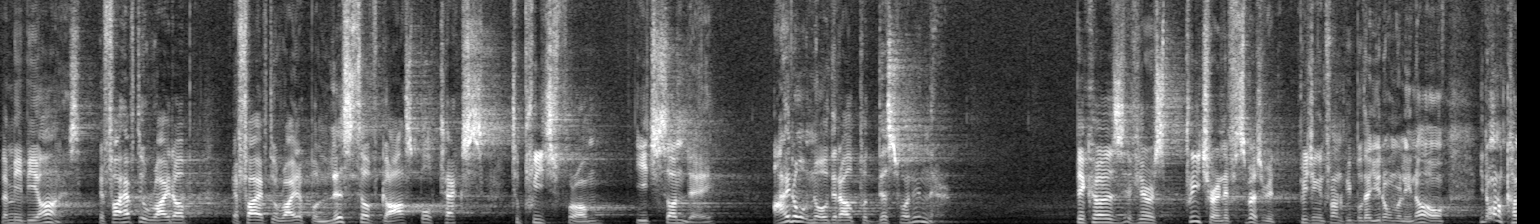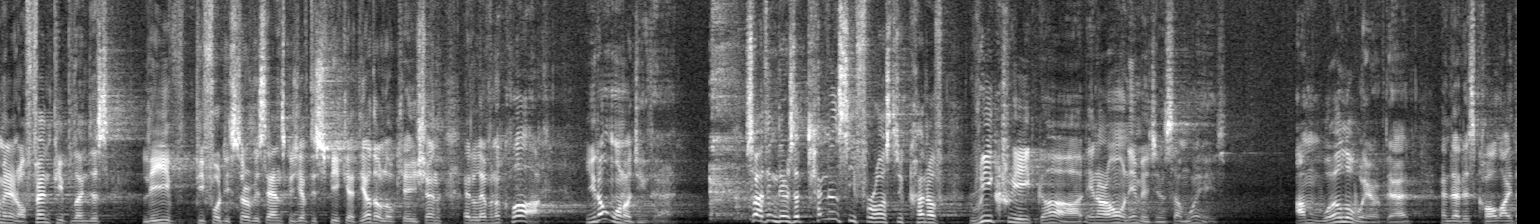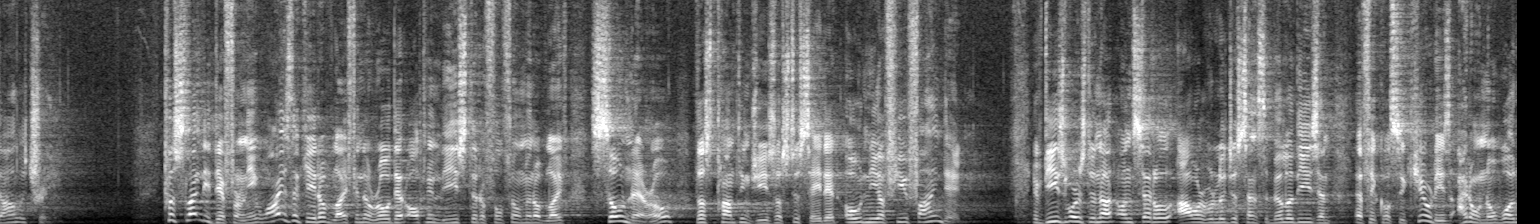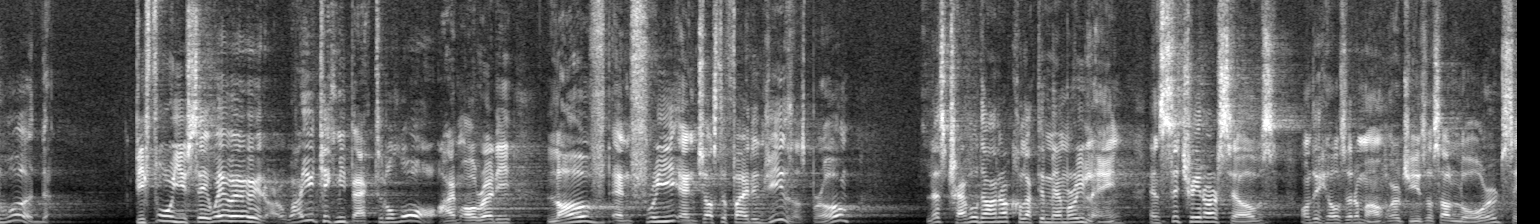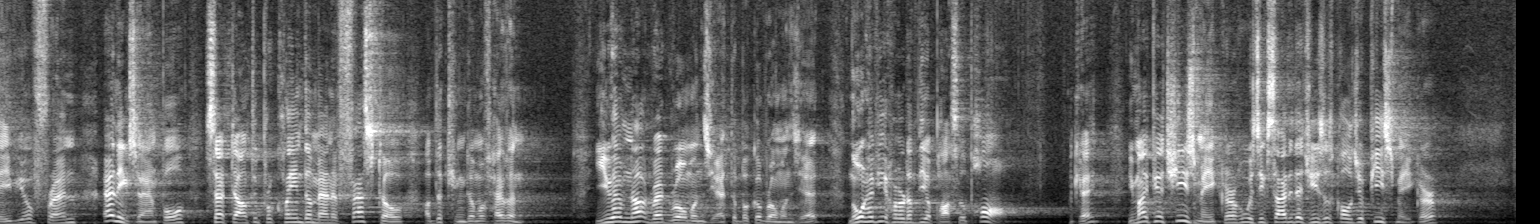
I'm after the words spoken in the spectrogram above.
let me be honest. If I have to write up if I have to write up a list of gospel texts to preach from each Sunday, I don't know that I'll put this one in there. Because if you're a preacher, and if, especially if you're preaching in front of people that you don't really know, you don't want to come in and offend people and just leave before the service ends because you have to speak at the other location at 11 o'clock. You don't want to do that. So I think there's a tendency for us to kind of recreate God in our own image in some ways. I'm well aware of that, and that is called idolatry. Put slightly differently, why is the gate of life in the road that ultimately leads to the fulfillment of life so narrow, thus prompting Jesus to say that only a few find it? If these words do not unsettle our religious sensibilities and ethical securities, I don't know what would. Before you say, wait, wait, wait, why are you take me back to the law? I'm already loved and free and justified in Jesus, bro. Let's travel down our collective memory lane and situate ourselves on the hills of the mount where Jesus, our Lord, Savior, friend, and example, sat down to proclaim the manifesto of the kingdom of heaven. You have not read Romans yet, the book of Romans yet, nor have you heard of the Apostle Paul. Okay? You might be a cheesemaker who is excited that Jesus called you a peacemaker,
